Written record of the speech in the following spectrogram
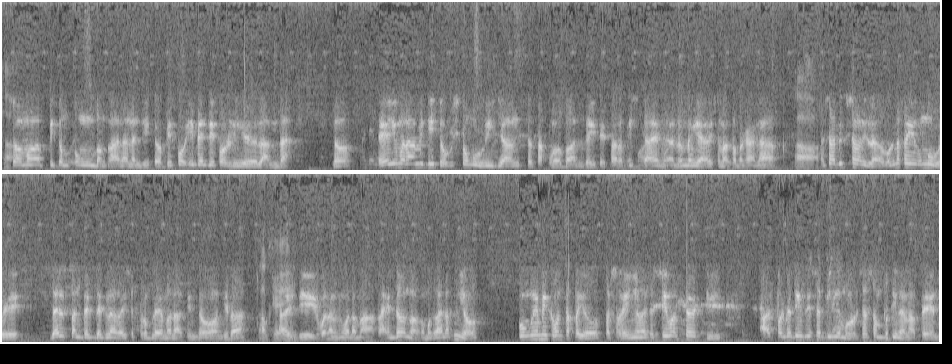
So mga pitumpong bangka na nandito, before, even before Yolanda. No? Eh yung marami dito, gusto umuwi dyan sa Tacloban, Leyte, para pistahan nga. Anong nangyari sa mga kamag-anak? Oo. Ang sabi ko sa kanila, huwag na kayong umuwi dahil pandagdag lang kayo sa problema natin doon, di ba? Okay. Ay, di, walang, walang makakain doon. No? Kamag-anak nyo, kung may, may contact kayo, pasakayin nyo lang sa C-130 at pagdating din sa Villamor, sasambutin na natin.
